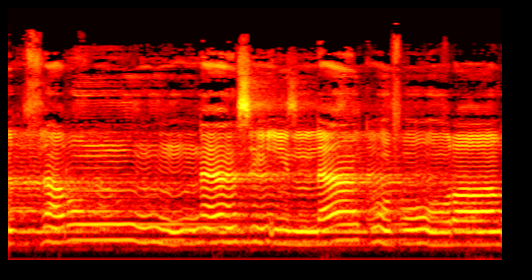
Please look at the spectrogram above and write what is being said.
أكثر الناس إلا كفورا.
